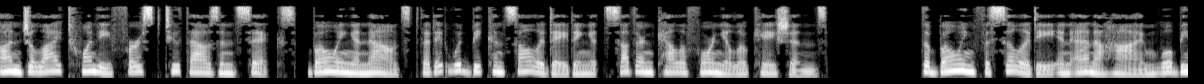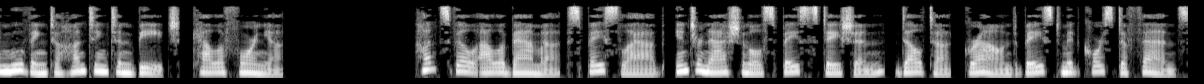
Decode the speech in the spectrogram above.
On July 21, 2006, Boeing announced that it would be consolidating its Southern California locations. The Boeing facility in Anaheim will be moving to Huntington Beach, California. Huntsville, Alabama Spacelab, International Space Station, Delta, ground-based midcourse defense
